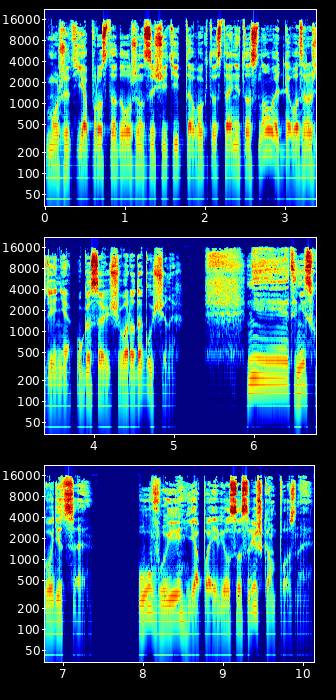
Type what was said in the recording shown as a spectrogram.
Может, я просто должен защитить того, кто станет основой для возрождения угасающего рода Гущиных? Нет, не сходится. Увы, я появился слишком поздно.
